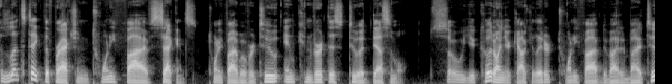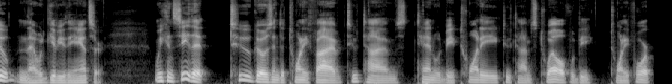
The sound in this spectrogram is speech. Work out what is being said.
Let's take the fraction 25 seconds, 25 over 2, and convert this to a decimal. So you could, on your calculator, 25 divided by 2, and that would give you the answer. We can see that 2 goes into 25. 2 times 10 would be 20. 2 times 12 would be 24.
